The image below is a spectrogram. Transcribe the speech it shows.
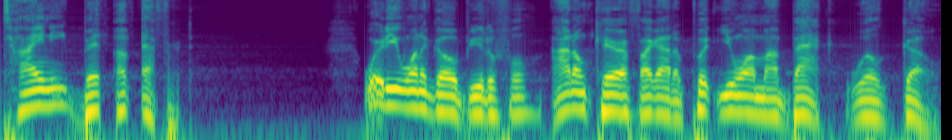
tiny bit of effort. Where do you want to go, beautiful? I don't care if I got to put you on my back, we'll go.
